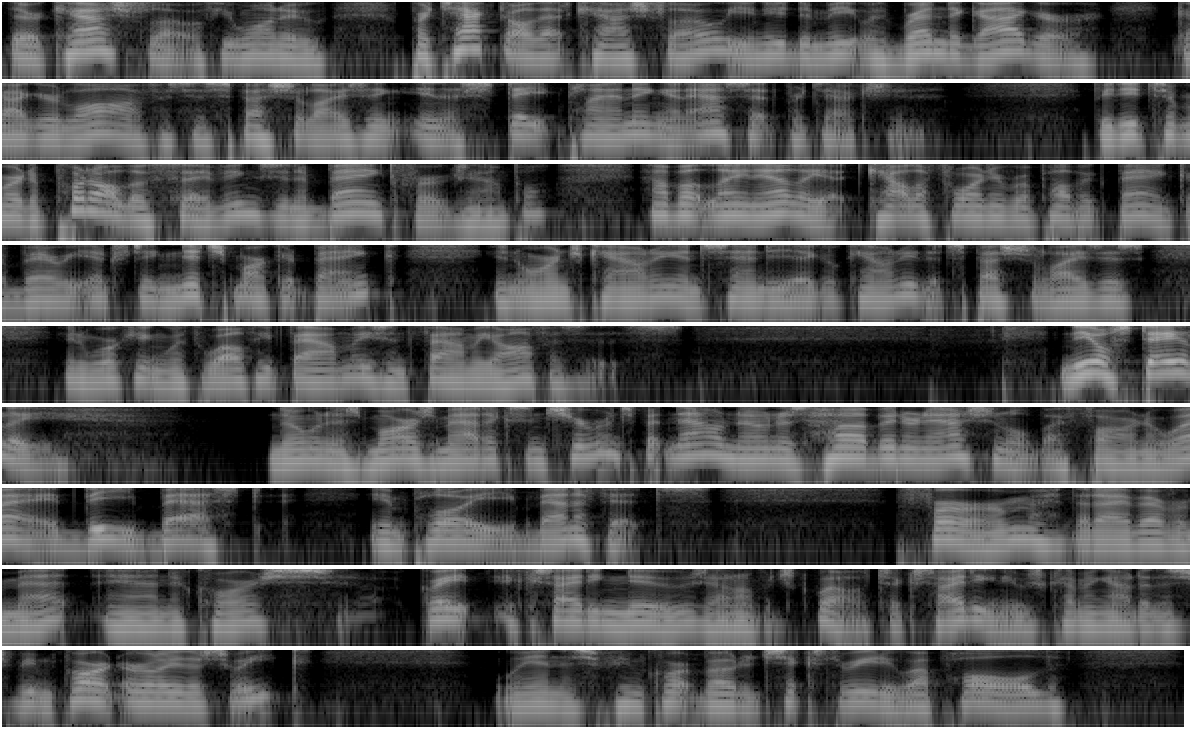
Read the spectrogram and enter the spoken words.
their cash flow. If you want to protect all that cash flow, you need to meet with Brenda Geiger. Geiger Law Office is specializing in estate planning and asset protection. If you need somewhere to put all those savings in a bank, for example, how about Lane Elliott, California Republic Bank, a very interesting niche market bank in Orange County and San Diego County that specializes in working with wealthy families and family offices. Neil Staley, known as Mars Maddox Insurance, but now known as Hub International by far and away, the best employee benefits firm that I've ever met. And of course, great exciting news. I don't know if it's, well, it's exciting news coming out of the Supreme Court earlier this week when the Supreme Court voted 6 3 to uphold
